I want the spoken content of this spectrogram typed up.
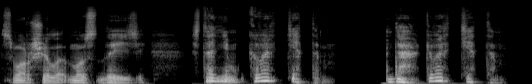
сморщила нос Дейзи. — Станем квартетом. — Да, квартетом.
